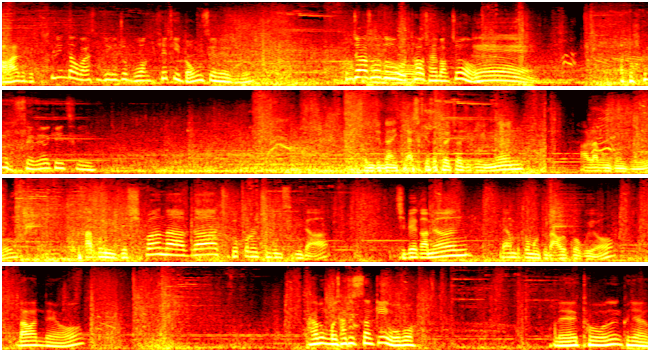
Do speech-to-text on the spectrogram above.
아 근데 풀린다고 말씀드리긴 좀 뭐한 케이틀이 너무 세네요 지금. 혼자서도 타워 잘 막죠. 예. 아, 너무 세네요 케이틀이. 전진라인 계속해서 펼쳐지고 있는 알라봉 선수. 탑은 이제 시바나가 주도권을 쥐고 있습니다. 집에 가면 태양불꽃목도 나올 거고요. 나왔네요. 다음은 뭐 사실상 게임 오버. 레토는 그냥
